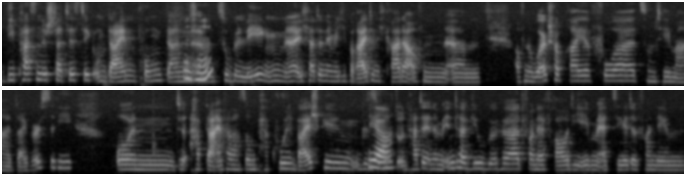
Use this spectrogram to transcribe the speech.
die passende Statistik, um deinen Punkt dann Mhm. ähm, zu belegen. Ne? Ich hatte nämlich, ich bereite mich gerade auf, ein, ähm, auf eine Workshop-Reihe vor zum Thema Diversity und habe da einfach nach so ein paar coolen Beispielen Ja. gesucht und hatte in einem Interview gehört von der Frau, die eben erzählte von dem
